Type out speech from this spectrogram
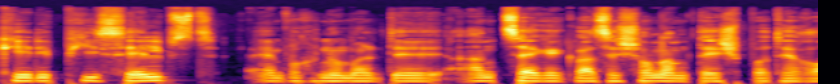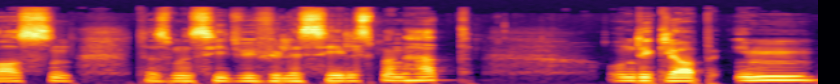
KDP selbst einfach nur mal die Anzeige quasi schon am Dashboard heraus, dass man sieht, wie viele Sales man hat. Und ich glaube, im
